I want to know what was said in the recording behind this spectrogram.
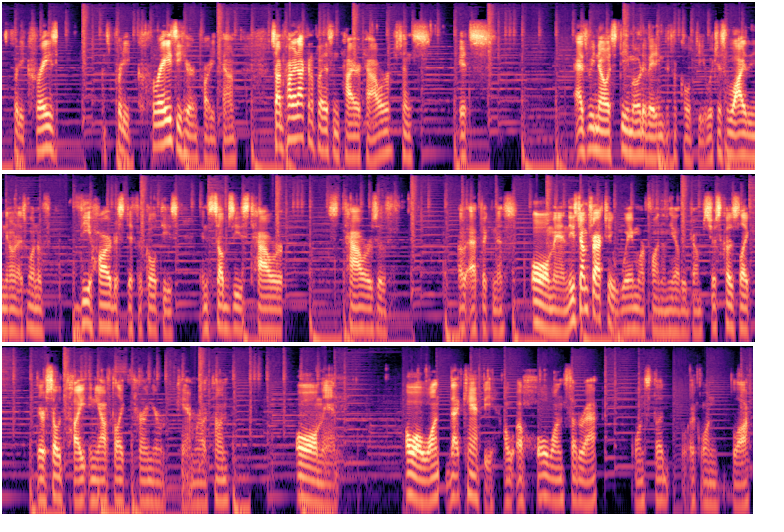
It's pretty crazy. It's pretty crazy here in Party Town. So I'm probably not going to play this entire tower since it's, as we know, it's demotivating difficulty, which is widely known as one of the hardest difficulties in Subsy's tower, towers of, of epicness. Oh man, these jumps are actually way more fun than the other jumps, just because like they're so tight and you have to like turn your camera a ton. Oh man. Oh, a one? That can't be. A, a whole one stud wrap. One stud, like one block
